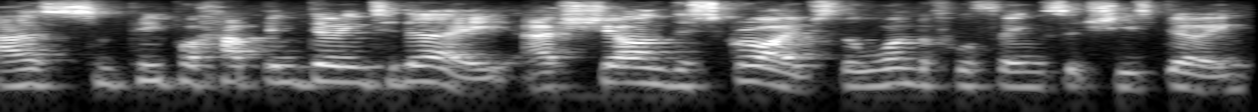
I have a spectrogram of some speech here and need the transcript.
as some people have been doing today, as Sian describes the wonderful things that she's doing,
